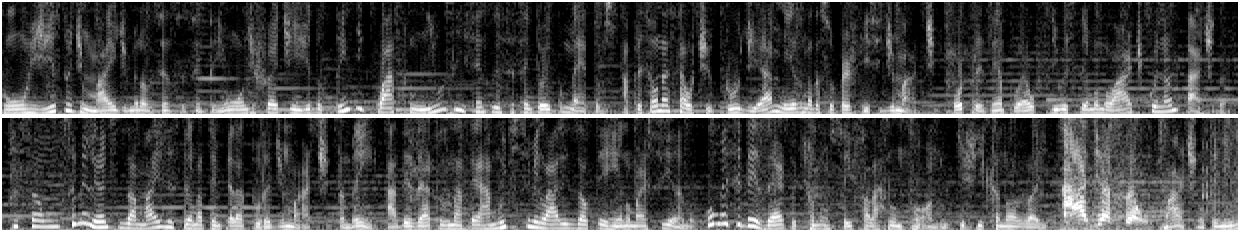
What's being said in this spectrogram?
com o registro de maio de 1961, onde foi atingido 34.668 metros. A pressão nessa altitude é a mesma da superfície de Marte. Outro exemplo é o frio extremo no Ártico e na Antártida, que são semelhantes à mais extrema temperatura de Marte. Também há desertos na Terra muito similares ao terreno marciano, como esse deserto que eu não sei falar o nome, que fica no Havaí. Radiação. Marte não tem nenhum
